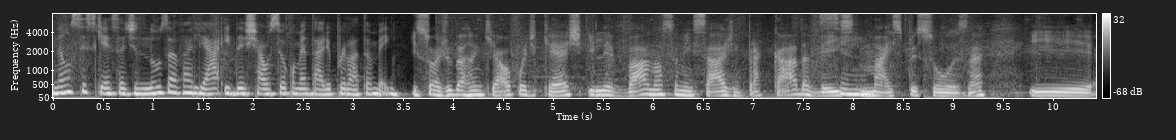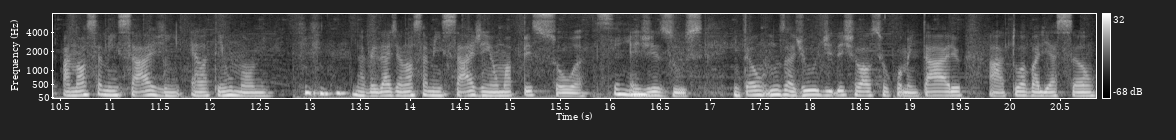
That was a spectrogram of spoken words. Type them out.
não se esqueça de nos avaliar e deixar o seu comentário por lá também. Isso ajuda a ranquear o podcast e levar a nossa mensagem para cada vez Sim. mais pessoas, né? E a nossa mensagem, ela tem um nome. Na verdade, a nossa mensagem é uma pessoa, Sim. é Jesus. Então, nos ajude, deixe lá o seu comentário, a tua avaliação,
